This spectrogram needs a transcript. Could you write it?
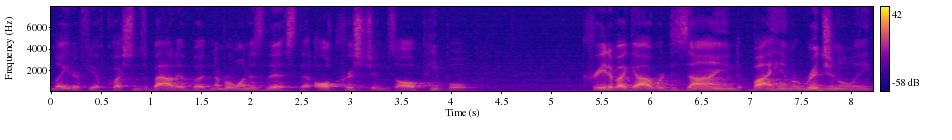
later if you have questions about it. But number one is this that all Christians, all people created by God, were designed by Him originally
